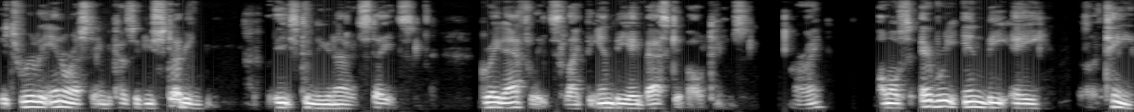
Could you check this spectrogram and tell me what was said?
it's really interesting because if you study East in the United States, great athletes like the NBA basketball teams, all right, almost every NBA uh, team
